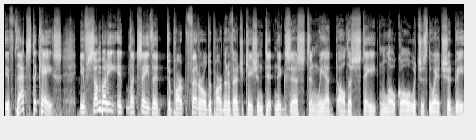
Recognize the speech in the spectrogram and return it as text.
if that's the case, if somebody, let's say the Depart, federal Department of Education didn't exist and we had all the state and local, which is the way it should be,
